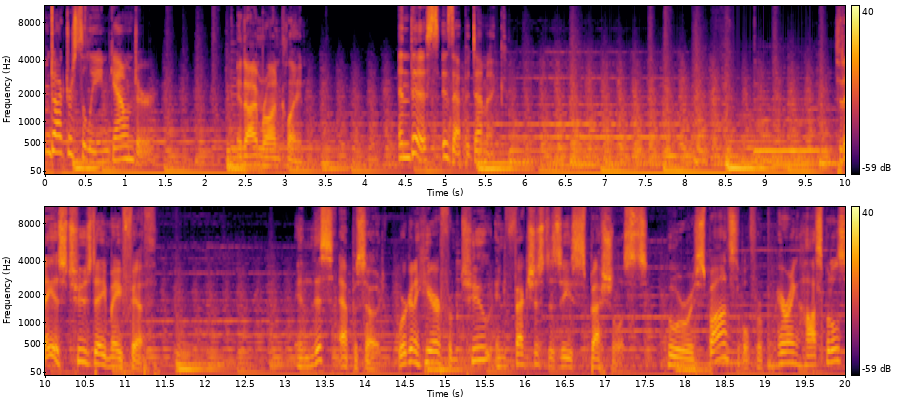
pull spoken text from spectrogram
I'm Dr. Celine Gounder. And I'm Ron Klain. And this is Epidemic. Today is Tuesday, May 5th. In this episode, we're going to hear from two infectious disease specialists who were responsible for preparing hospitals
